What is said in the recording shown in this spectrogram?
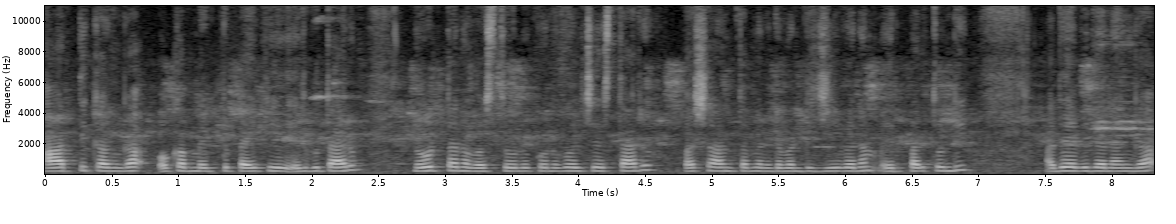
ఆర్థికంగా ఒక మెట్టుపైకి ఎదుగుతారు నూతన వస్తువులు కొనుగోలు చేస్తారు. ప్రశాంతమైనటువంటి జీవనం ఏర్పడుతుంది. అదేవిధంగా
